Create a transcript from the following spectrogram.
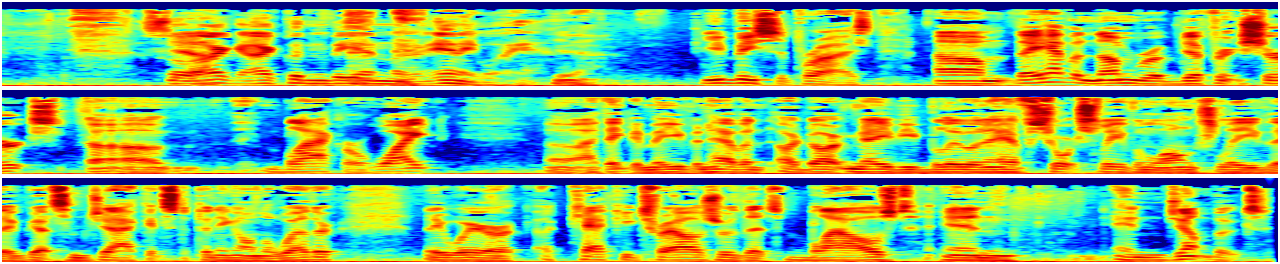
so Yeah. I, I couldn't be in there anyway. Yeah. You'd be surprised. Um, they have a number of different shirts, uh, black or white. Uh, I think they may even have a, a dark navy blue, and they have short sleeve and long sleeve. They've got some jackets depending on the weather. They wear a, a khaki trouser that's bloused and and jump boots.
